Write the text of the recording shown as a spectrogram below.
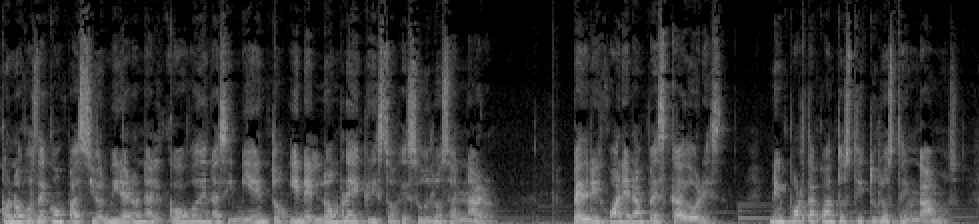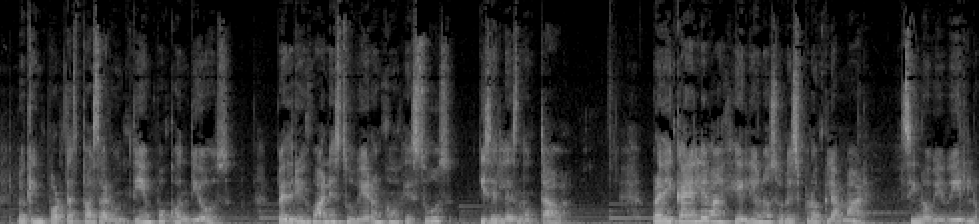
Con ojos de compasión miraron al cojo de nacimiento y en el nombre de Cristo Jesús lo sanaron. Pedro y Juan eran pescadores. No importa cuántos títulos tengamos, lo que importa es pasar un tiempo con Dios. Pedro y Juan estuvieron con Jesús y se les notaba. Predicar el Evangelio no solo es proclamar, sino vivirlo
